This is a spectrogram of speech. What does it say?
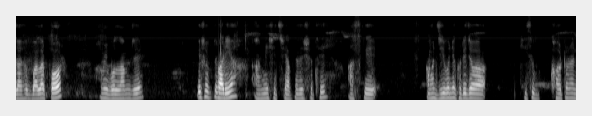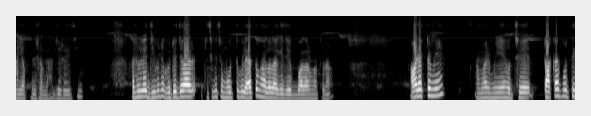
যাই হোক, বলার পর আমি বললাম যে এসব পারিয়া আমি এসেছি আপনাদের সাথে। আজকে আমার জীবনে ঘটে যাওয়া কিছু ঘটনা নিয়ে আপনাদের সামনে হাজির হয়েছি। আসলে জীবনে ঘটে যাওয়ার কিছু কিছু মুহূর্তগুলো এত ভালো লাগে যে বলার মতো না। আমার একটা মেয়ে, আমার মেয়ে হচ্ছে টাকার প্রতি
